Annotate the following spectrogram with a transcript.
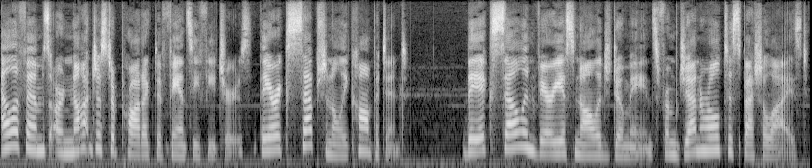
LFMs are not just a product of fancy features, they are exceptionally competent. They excel in various knowledge domains, from general to specialized,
